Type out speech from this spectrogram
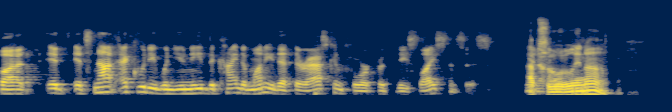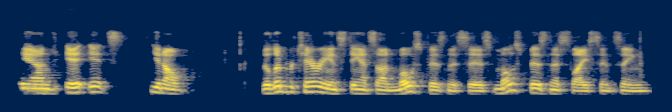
but it, it's not equity when you need the kind of money that they're asking for for these licenses. Absolutely know? not. and it, it's you know the libertarian stance on most businesses most business licensing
